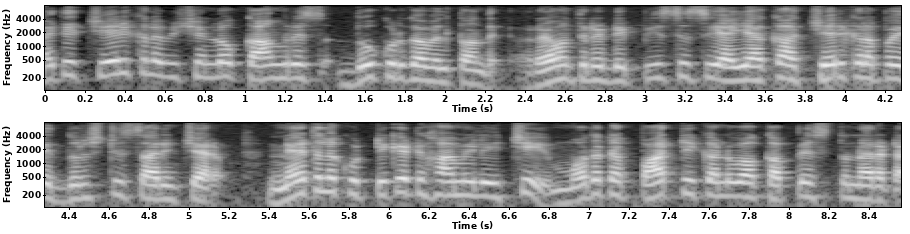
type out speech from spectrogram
అయితే చేరికల విషయంలో కాంగ్రెస్ దూకుడుగా వెళ్తోంది. రేవంత్ రెడ్డి పీసీసీ అయ్యాక చేరికలపై దృష్టి సారించారు. నేతలకు టికెట్ హామీలు ఇచ్చి మొదట పార్టీ కండువా కప్పేస్తున్నారట.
